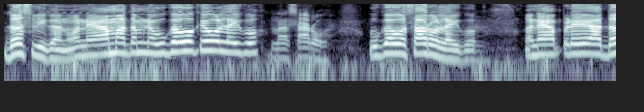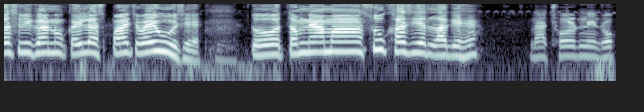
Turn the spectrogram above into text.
દસ વીઘાનું. અને આમાં તમને ઉગાવો કેવો લાગ્યો? ના સારો. ઉગાવો સારો લાગ્યો. અને આપણે આ દસ વીઘાનું કૈલાસ પાંચ વાવ્યું છે. તો તમને આમાં શું ખાસિયત લાગે છે? ના છોડની રોગ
